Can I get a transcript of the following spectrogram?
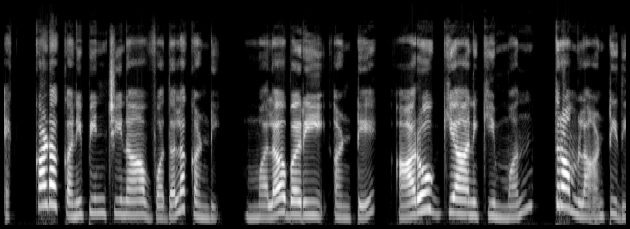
ఎక్కడ కనిపించినా వదలకండి. మలబరీ అంటే ఆరోగ్యానికి చిత్రం లాంటిది.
